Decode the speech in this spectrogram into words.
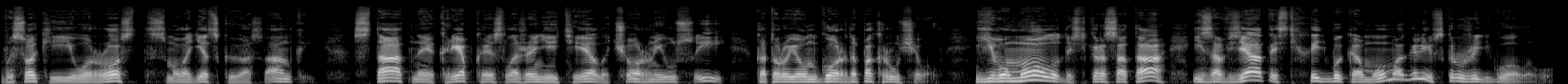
Высокий его рост с молодецкой осанкой, статное крепкое сложение тела, черные усы, которые он гордо покручивал, его молодость, красота и завзятость хоть бы кому могли вскружить голову.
